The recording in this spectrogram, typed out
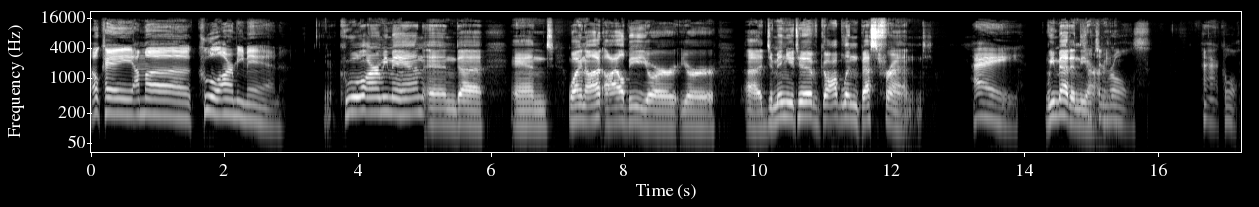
okay. I'm a cool army man. Cool army man, and uh, and why not? I'll be your your uh, diminutive goblin best friend. Hey, We met in the switching army. roles. Ah, cool.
